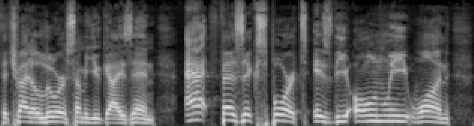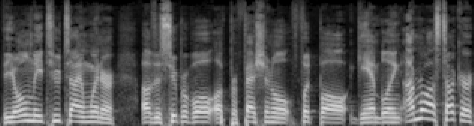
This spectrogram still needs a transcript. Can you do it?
to try to lure some of you guys in. At Fezzik Sports is the only one, the only two time winner of the Super Bowl of professional football gambling. I'm Ross Tucker,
